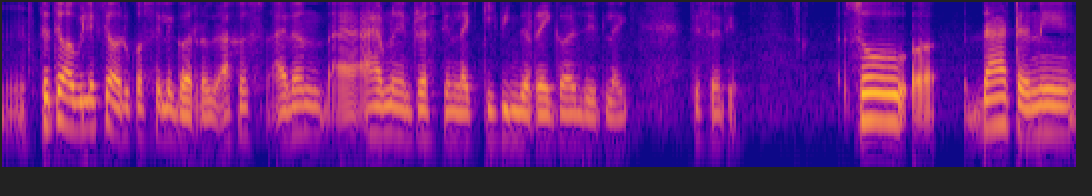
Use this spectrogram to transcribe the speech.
त्यो चाहिँ अभिलेख चाहिँ अरू कसैले गरेर राखोस्. I don't I have no interest in like keeping the record it like त्यसरी। सो द्याट अनि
